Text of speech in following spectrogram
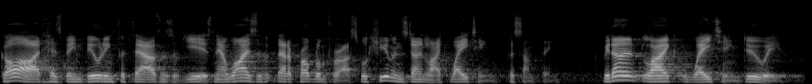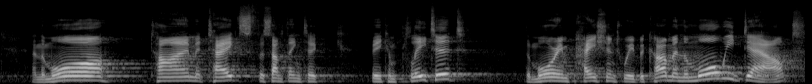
God has been building for thousands of years. Now, why is that a problem for us? Well, humans don't like waiting for something. We don't like waiting, do we? And the more time it takes for something to be completed, the more impatient we become, and the more we doubt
